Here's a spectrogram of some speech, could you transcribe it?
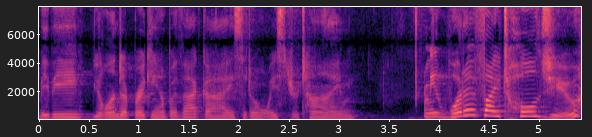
maybe you'll end up breaking up with that guy, so don't waste your time. I mean, what if I told you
